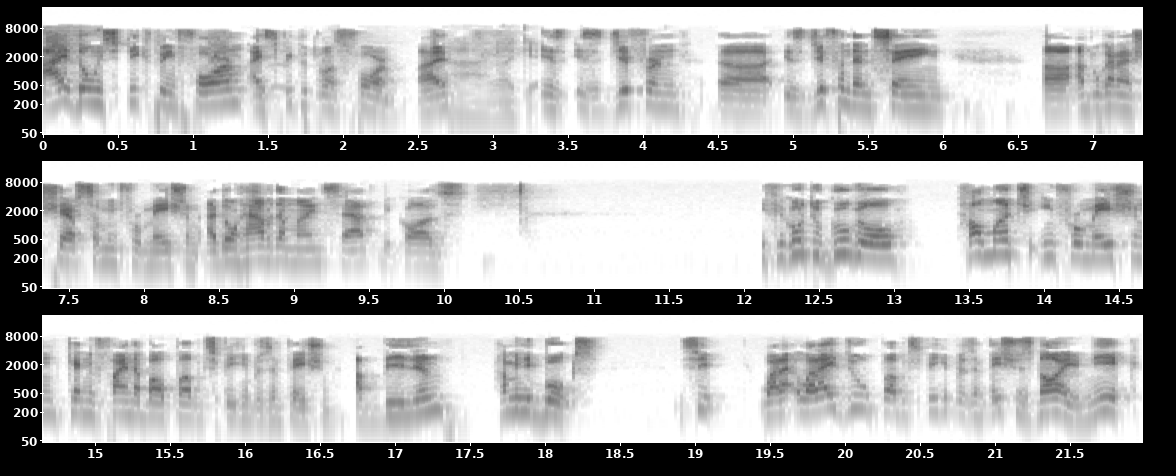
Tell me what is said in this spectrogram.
I don't speak to inform. I speak to transform. Right? Ah, I like it. Is is different. Uh, is different than saying uh, I'm gonna share some information. I don't have the mindset because if you go to Google, how much information can you find about public speaking presentation? A billion. How many books? You see, what I, what I do public speaking presentation is not unique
